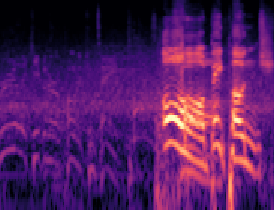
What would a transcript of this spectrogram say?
really keeping her opponent contained. Oh, Oh. big punch.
